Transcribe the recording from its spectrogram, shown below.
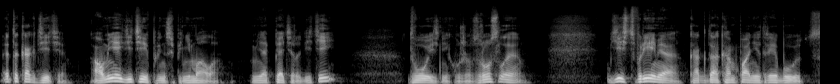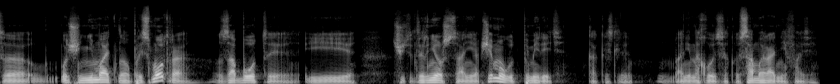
это как дети. А у меня и детей, в принципе, немало. У меня пятеро детей, двое из них уже взрослые, есть время, когда компании требуют э, очень внимательного присмотра, заботы, и чуть отвернешься, они вообще могут помереть, как если они находятся в такой самой ранней фазе.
